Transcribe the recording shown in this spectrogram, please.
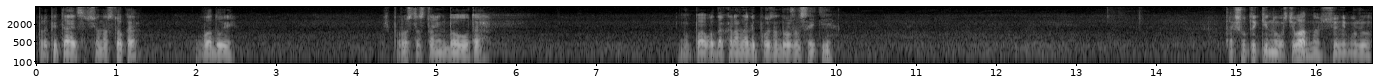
пропитается все настолько водой, просто станет болото. Ну, паводок рано или поздно должен сойти. Так что вот такие новости. Ладно, все, не буду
